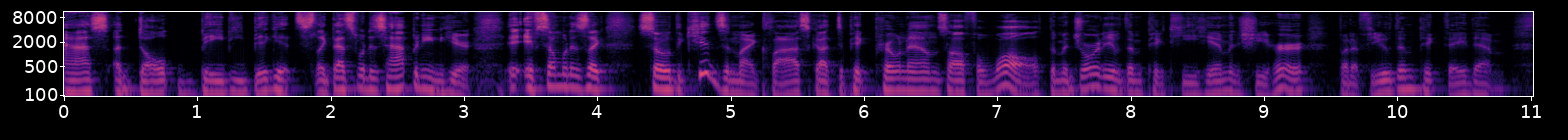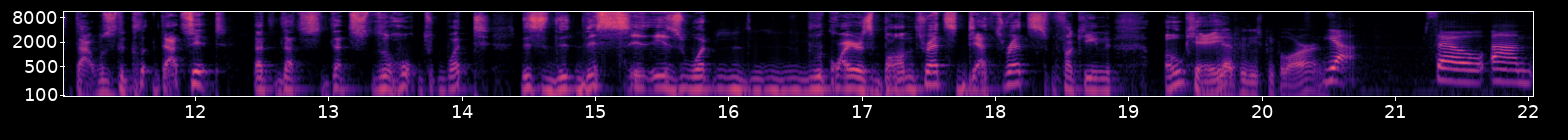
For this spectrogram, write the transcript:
ass adult baby bigots. Like, that's what is happening here. If someone is like, so the kids in my class got to pick pronouns off a wall, the majority of them picked he, him, and she, her, but a few of them picked they, them. That was the, cl- that's it. That, that's that's the whole what this this is what requires bomb threats, death threats. Fucking okay. That who these people are. Yeah. So, um,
